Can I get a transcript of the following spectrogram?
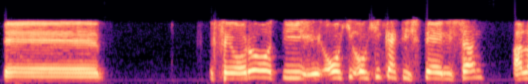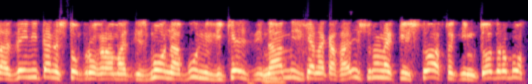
Ε, θεωρώ ότι όχι, όχι καθυστέρησαν, αλλά δεν ήταν στον προγραμματισμό να μπουν ειδικές δυνάμεις για να καθαρίσουν ένα κλειστό αυτοκινητόδρομο,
